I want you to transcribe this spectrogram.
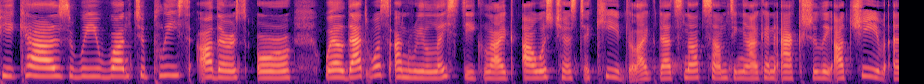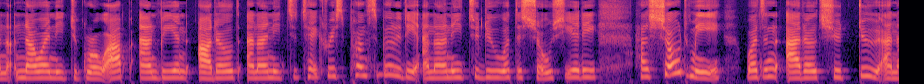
because we want to please others or well that was unrealistic like i was just a kid. Like that's not something i can actually achieve. And now i need to grow up and be an adult and i need to take responsibility and i need to do what the society has showed me what an adult should do and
